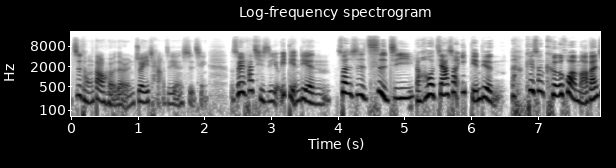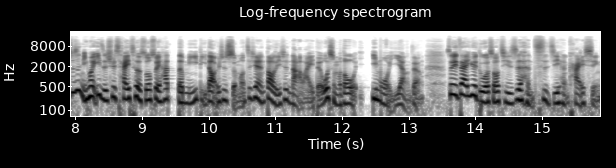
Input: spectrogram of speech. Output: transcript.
志同道合的人追查这件事情。所以他其实有一点点算是刺激，然后加上一点点 可以算科幻嘛，反正就是你会一直去猜测说，所以他的谜底到底是什么？这些人到底是哪来的？为什么都一模一样？这样，所以在阅读的时候其实是很刺激、很开心。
